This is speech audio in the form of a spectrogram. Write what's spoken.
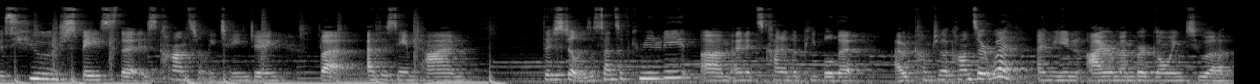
this huge space that is constantly changing. But at the same time, there still is a sense of community, um, and it's kind of the people that I would come to the concert with. I mean, I remember going to a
